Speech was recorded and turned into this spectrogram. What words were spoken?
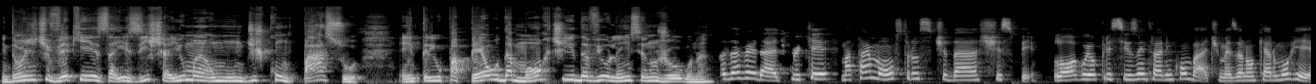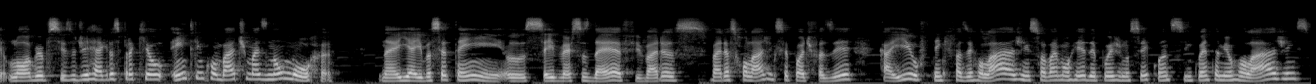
Então a gente vê que existe aí uma, um descompasso entre o papel da morte e da violência no jogo, né? Mas é verdade, porque matar monstros te dá XP. Logo eu preciso entrar em combate, mas eu não quero morrer. Logo eu preciso de regras para que eu entre em combate, mas não morra. Né? E aí você tem os save versus death, várias, várias rolagens que você pode fazer. Caiu, tem que fazer rolagem, só vai morrer depois de não sei quantos, 50 mil rolagens.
